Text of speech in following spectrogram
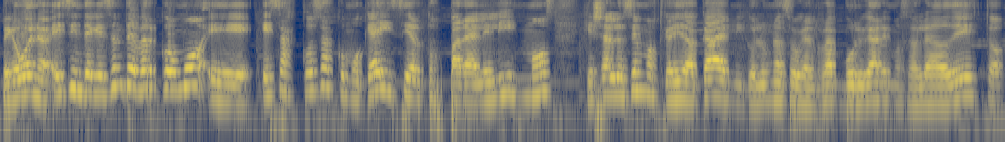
pero bueno, es interesante ver cómo eh, esas cosas como que hay ciertos paralelismos, que ya los hemos traído acá en mi columna sobre el rap vulgar, hemos hablado de esto,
